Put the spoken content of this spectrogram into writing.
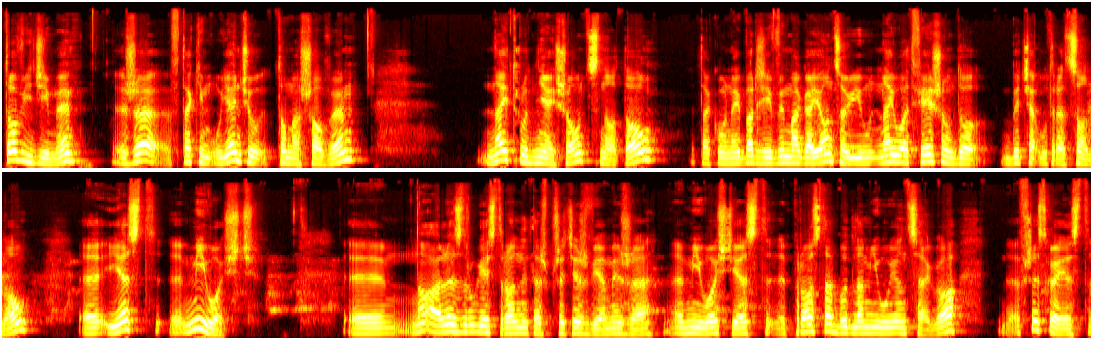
to widzimy, że w takim ujęciu tomaszowym najtrudniejszą cnotą, taką najbardziej wymagającą i najłatwiejszą do bycia utraconą e, jest miłość. E, No, ale z drugiej strony też przecież wiemy, że miłość jest prosta, bo dla miłującego wszystko jest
